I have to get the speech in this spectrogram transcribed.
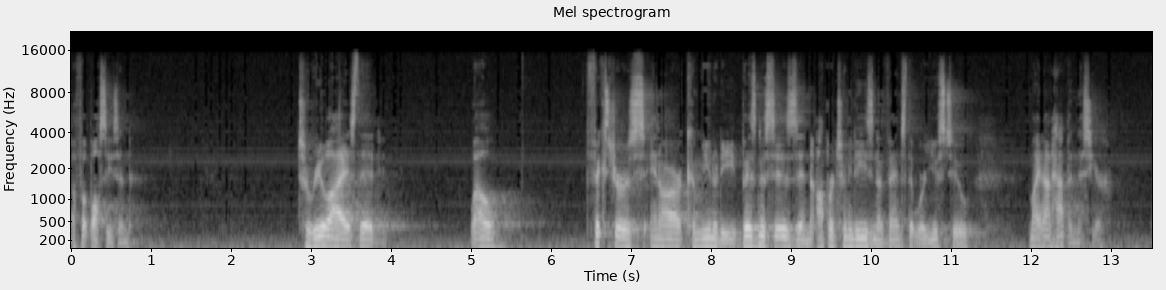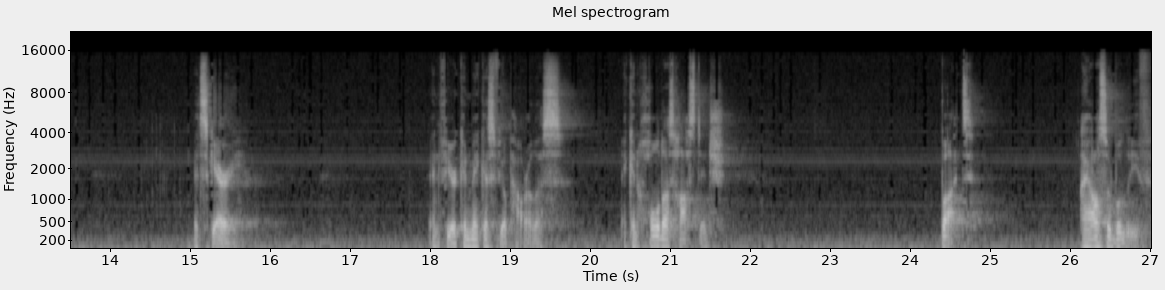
a football season, to realize that, well, fixtures in our community, businesses and opportunities and events that we're used to, might not happen this year. It's scary. And fear can make us feel powerless, it can hold us hostage. But I also believe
